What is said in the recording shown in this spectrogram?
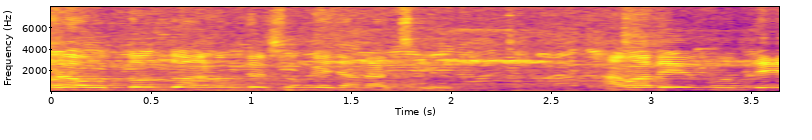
আমরা অত্যন্ত আনন্দের সঙ্গে জানাচ্ছি। আমাদের মধ্যে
